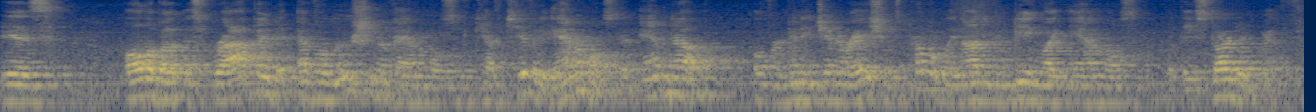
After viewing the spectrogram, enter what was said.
is all about this rapid evolution of animals in captivity, animals that end up over many generations probably not even being like the animals that they started with.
